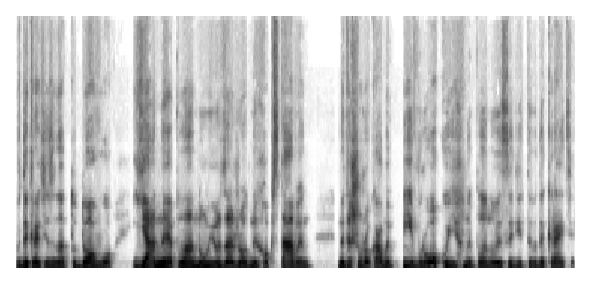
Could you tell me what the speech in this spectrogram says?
в декреті занадто довго я не планую за жодних обставин. Не те, що роками півроку я не планую сидіти в декреті.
